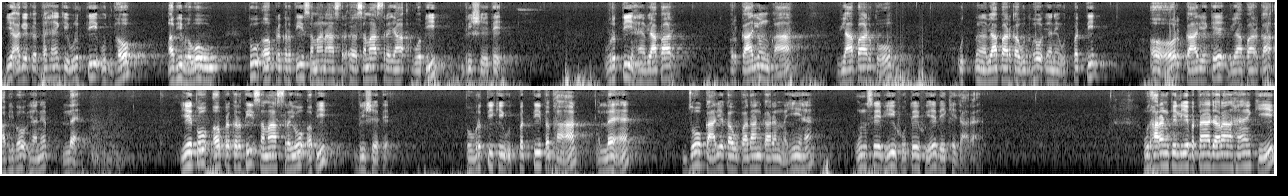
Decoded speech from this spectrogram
ये आगे कहते हैं कि वृत्ति उद्भव अभिभवो तू अप्रकृति समानाश्र समाश्रया वपी दृश्यते। वृत्ति है व्यापार और कार्यों का व्यापार तो व्यापार का उद्भव यानी उत्पत्ति और कार्य के व्यापार का अभिभव यानी लय। ये तो अप्रकृति समाश्रयो अपि दृश्यते। तो वृत्ति की उत्पत्ति तथा लय जो कार्य का उपादान कारण नहीं है, उनसे भी होते हुए देखे जा रहे हैं। उदाहरण के लिए बताया जा रहा है कि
